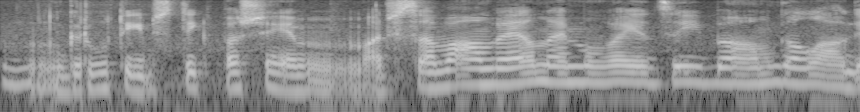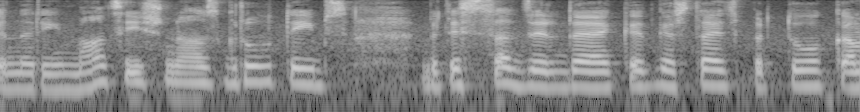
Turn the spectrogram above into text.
grūtības tikt pašiem ar savām vēlmēm un vajadzībām galā, gan arī mācīšanās grūtības. Bet es sadzirdēju, ka Edgars teica par to, ka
